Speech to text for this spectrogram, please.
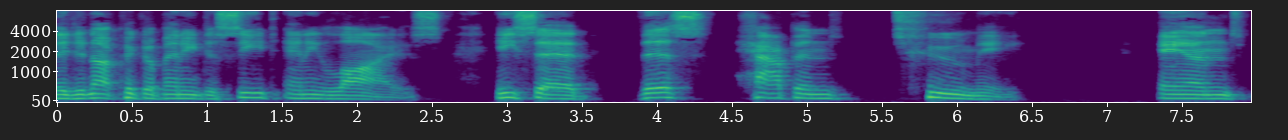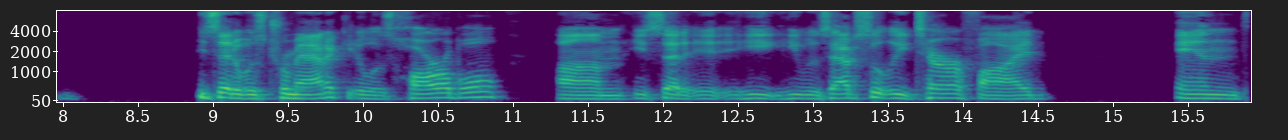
They did not pick up any deceit, any lies. He said, This happened to me. And he said it was traumatic, it was horrible. Um, he said it, he he was absolutely terrified, and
